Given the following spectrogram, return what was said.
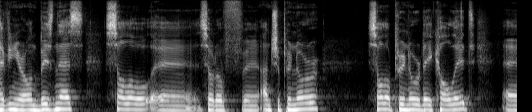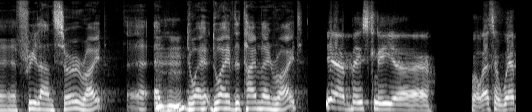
having your own business solo uh, sort of uh, entrepreneur solopreneur they call it uh, freelancer right? Uh, and do i do i have the timeline right? Yeah, basically, uh, well, as a web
